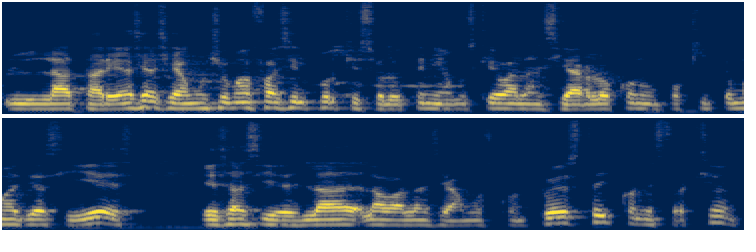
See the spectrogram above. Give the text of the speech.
La tarea se hacía mucho más fácil porque solo teníamos que balancearlo con un poquito más de acidez. Esa acidez la, la balanceamos con tueste y con extracción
